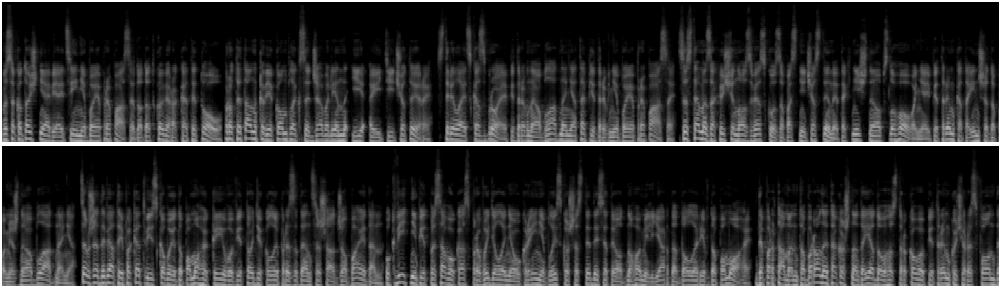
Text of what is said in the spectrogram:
високоточні авіаційні боєприпаси, додаткові ракети ТОУ, протитанкові комплекси Джевелін і AT-4, стрілецька зброя, підривне обладнання та підривні боєприпаси, системи захищеного зв'язку, запасні частини, технічне обслуговування і підтримка та інше допоміжне обладнання. Це вже дев'ятий пакет військової допомоги Києву відтоді, коли президент США Джо Байден у квітні підписав указ про виділення Україні близько 61 мільярда доларів допомоги. Департамент оборони також надає довгострокову підтримку через фонд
